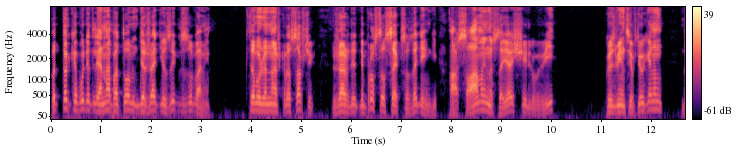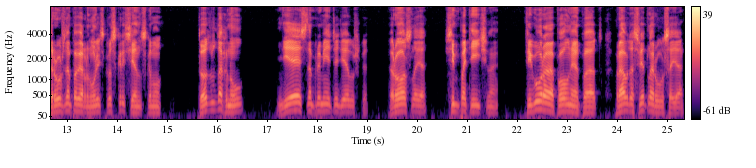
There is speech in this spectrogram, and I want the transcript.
Вот только будет ли она потом держать язык с зубами? К тому же наш красавчик жаждет не просто секса за деньги, а самой настоящей любви. Кузьмин с Евтюхиным дружно повернулись к Воскресенскому. Тот вздохнул. Есть на примете девушка, рослая, симпатичная, фигура полный отпад, Правда, светло-русая.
